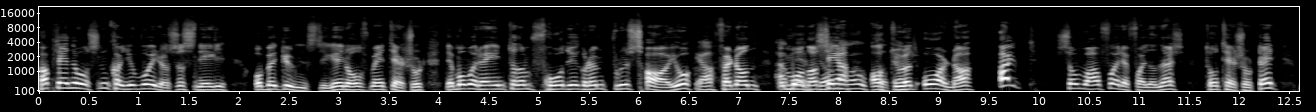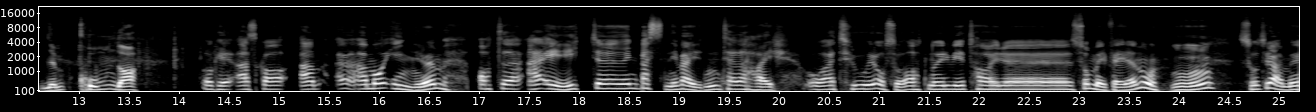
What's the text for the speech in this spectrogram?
Kaptein Aasen kan jo være så snill og begunstige Rolf med en T-skjorte. Det må være en av de få du har glemt, for du sa jo Ja. for noen måneder siden at du hadde ordna alt som var forefallende av T-skjorter. Men de kom da. Ok, jeg skal Jeg, jeg må innrømme at jeg er ikke eh, den beste i verden til det her. Og jeg tror også at når vi tar uh, sommerferie nå, så tror jeg vi,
